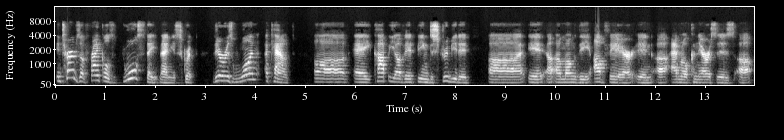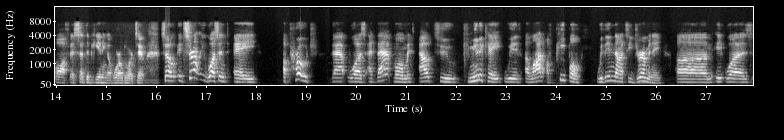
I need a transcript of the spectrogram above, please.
In terms of Fraenkel's dual state manuscript, there is one account of a copy of it being distributed uh, in, uh, among the Abwehr in uh, Admiral Canaris's uh, office at the beginning of World War II. So it certainly wasn't a approach that was at that moment out to communicate with a lot of people within Nazi Germany. Um, it was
